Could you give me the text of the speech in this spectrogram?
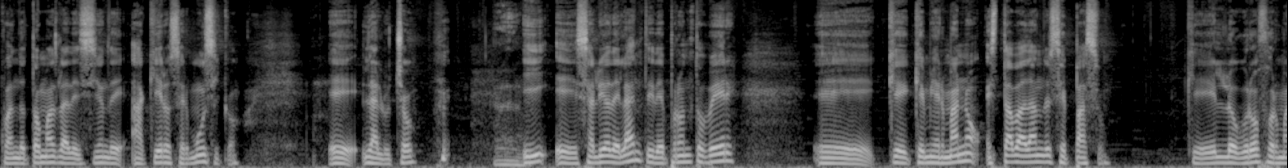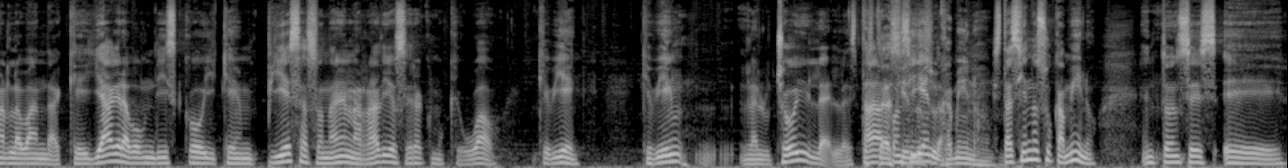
cuando tomas la decisión de, ah, quiero ser músico, eh, la luchó. y salió adelante y de pronto ver eh, que, mi hermano estaba dando ese paso, que él logró formar la banda, que ya grabó un disco y que empieza a sonar en las radios, era como que wow, qué bien, qué bien la luchó y la, está, consiguiendo. su camino. Está haciendo su camino. Entonces, eh,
